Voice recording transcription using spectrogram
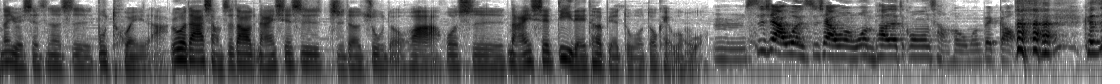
那有一些真的是不推啦。如果大家想知道哪一些是值得住的话，或是哪一些地雷特别多，都可以问我。嗯，私下问，私下问，我很怕在公共场合我们被告。可是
